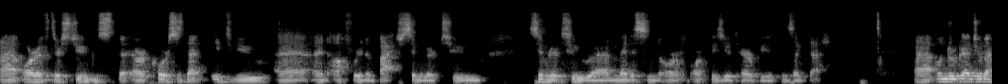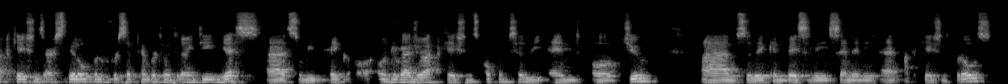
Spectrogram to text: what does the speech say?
uh, or if there's students that are courses that interview uh, and offer in a batch similar to similar to uh, medicine or, or physiotherapy or things like that. Uh, undergraduate applications are still open for September 2019, yes. Uh, so we take undergraduate applications up until the end of June. Um, so they can basically send any applications for those.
